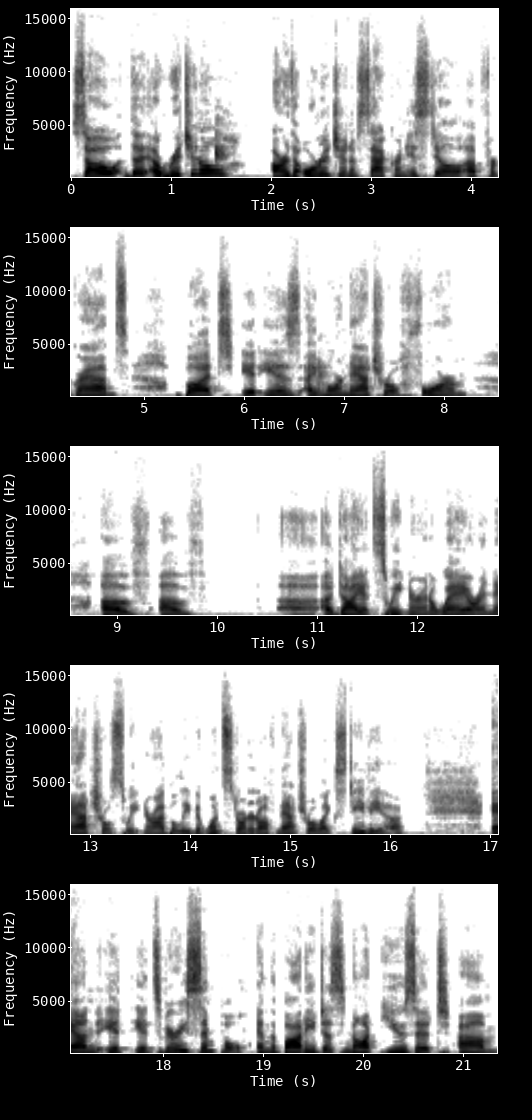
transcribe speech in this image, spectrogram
So the original or the origin of saccharin is still up for grabs, but it is a more natural form of of uh, a diet sweetener in a way, or a natural sweetener. I believe it once started off natural, like stevia, and it it's very simple and the body does not use it um,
